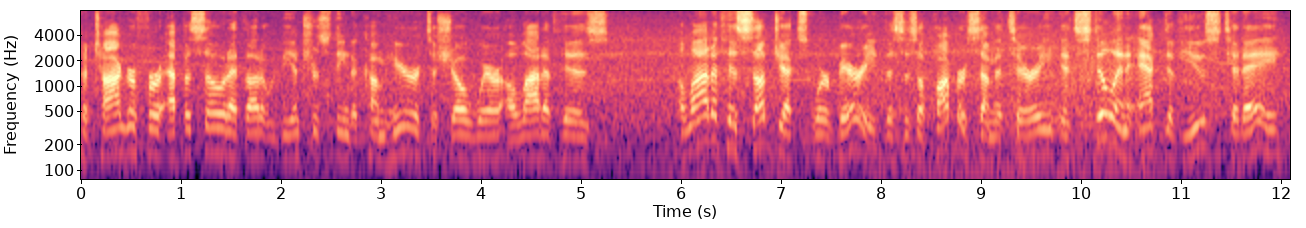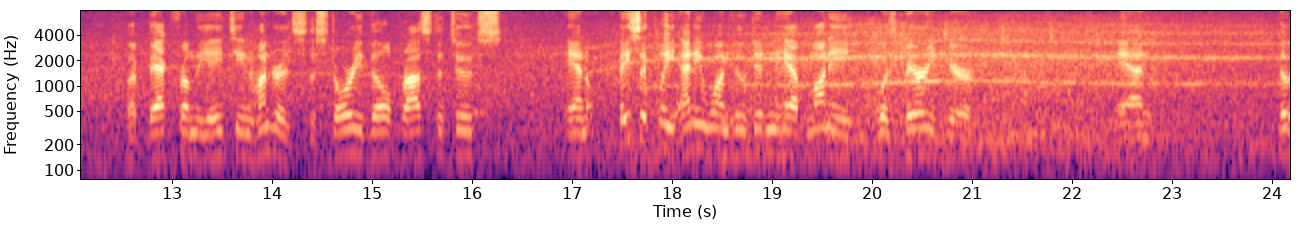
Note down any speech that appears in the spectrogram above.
photographer episode, I thought it would be interesting to come here to show where a lot of his a lot of his subjects were buried. This is a pauper cemetery. It's still in active use today, but back from the 1800s, the Storyville prostitutes, and basically anyone who didn't have money was buried here. And the,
